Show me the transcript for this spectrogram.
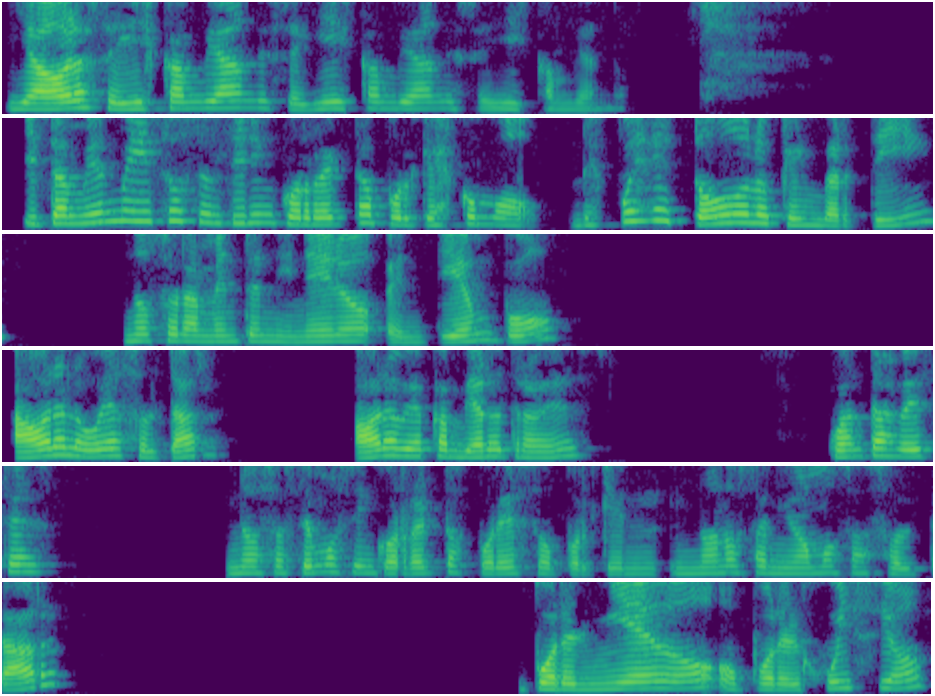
y ahora seguís cambiando y seguís cambiando y seguís cambiando. Y también me hizo sentir incorrecta porque es como, después de todo lo que invertí, no solamente en dinero, en tiempo, ahora lo voy a soltar, ahora voy a cambiar otra vez. ¿Cuántas veces nos hacemos incorrectos por eso? Porque no nos animamos a soltar por el miedo o por el juicio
